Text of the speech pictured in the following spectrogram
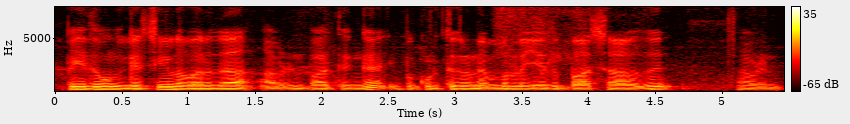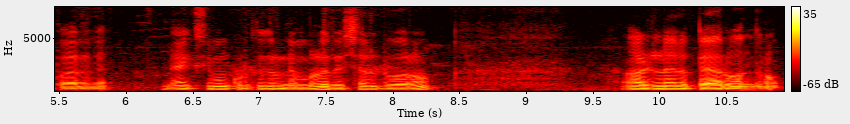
இப்போ இது உங்கள் கெஸ்டிங்கில் வருதா அப்படின்னு பார்த்துங்க. இப்போ கொடுத்துக்கிற நம்பரில் எது பாஸ் ஆகுது அப்படின்னு பாருங்கள் மேக்ஸிமம் கொடுத்துக்கிற நம்பரில் ரிசல்ட் வரும். அப்படின்னா இதில் பேர் வந்துடும்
